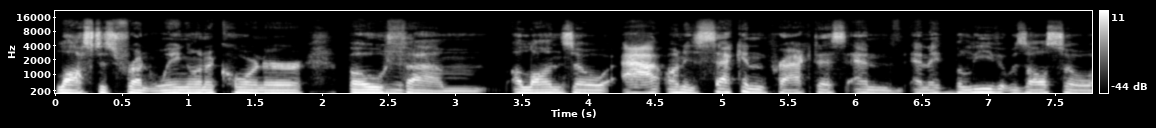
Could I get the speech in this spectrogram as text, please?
lost his front wing on a corner. Both um alonso at, on his second practice and and i believe it was also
